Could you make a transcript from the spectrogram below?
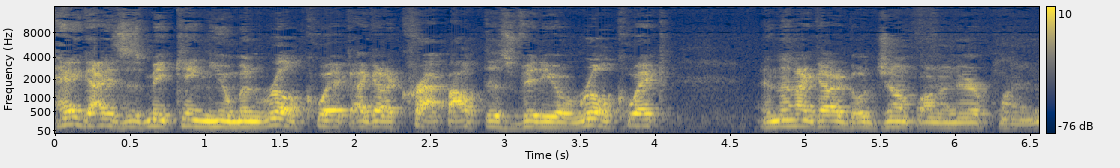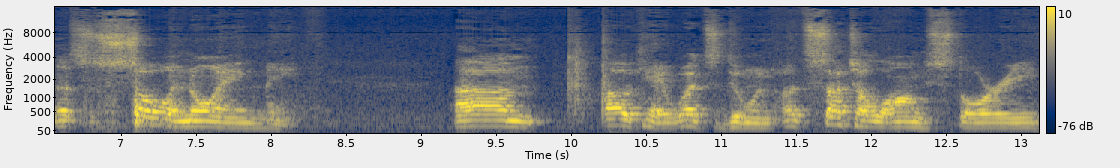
Hey guys, is me, Kinghuman, real quick. I gotta crap out this video real quick, and then I gotta go jump on an airplane. This is so annoying me. Um, okay, what's doing? It's such a long story,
